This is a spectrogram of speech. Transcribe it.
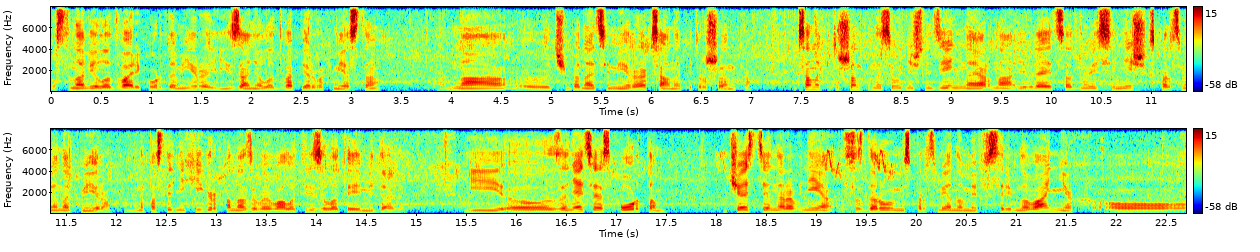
установила два рекорда мира и заняла два первых места на э, чемпионате мира Оксана Петрушенко. Оксана Петрушенко на сегодняшний день, наверное, является одной из сильнейших спортсменок мира. На последних играх она завоевала три золотые медали. И э, занятия спортом, участие наравне со здоровыми спортсменами в соревнованиях, э,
